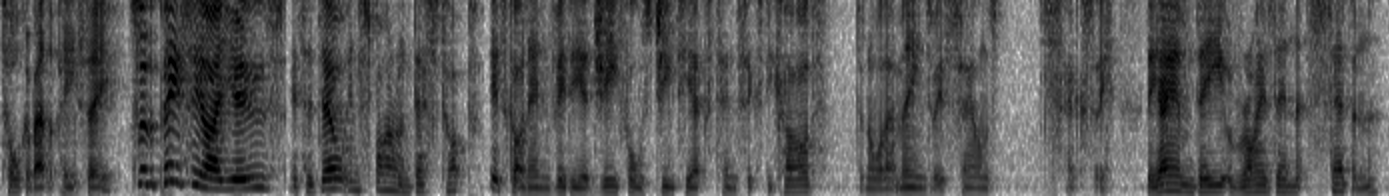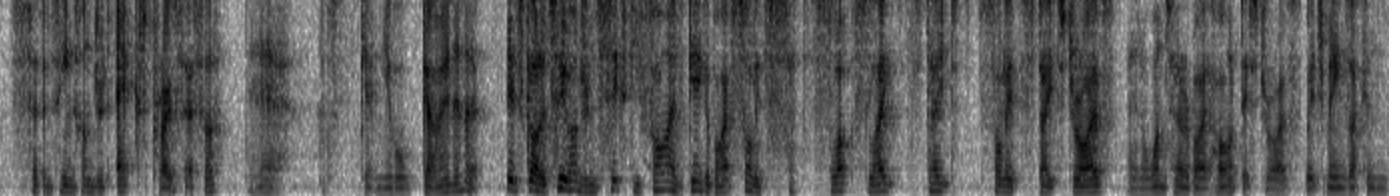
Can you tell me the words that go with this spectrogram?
talk about the PC. So the PC I use, it's a Dell Inspiron desktop. It's got an Nvidia GeForce GTX 1060 card. Don't know what that means, but it sounds sexy. The AMD Ryzen 7 1700X processor. Yeah, that's getting you all going, isn't it? It's got a 265 gigabyte solid state solid state drive and a 1 terabyte hard disk drive, which means I can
